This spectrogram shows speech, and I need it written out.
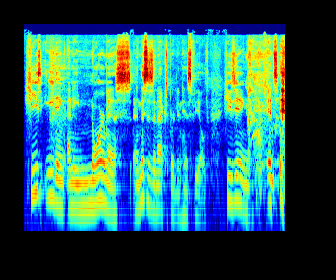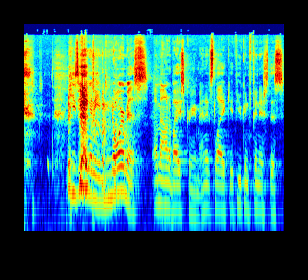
he's eating an enormous, and this is an expert in his field. He's eating it's he's eating an enormous amount of ice cream, and it's like if you can finish this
